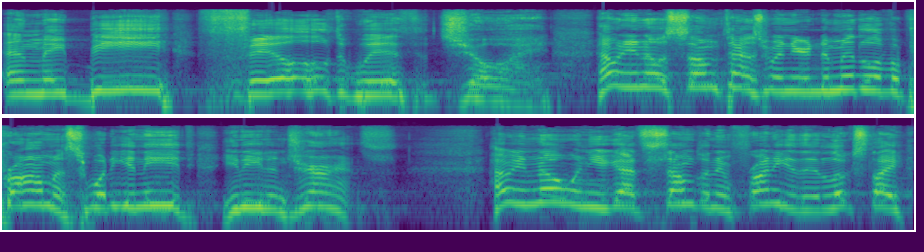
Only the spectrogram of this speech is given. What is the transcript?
and may be filled with joy. How many know sometimes when you're in the middle of a promise, what do you need? You need endurance. How many know when you got something in front of you that looks like,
